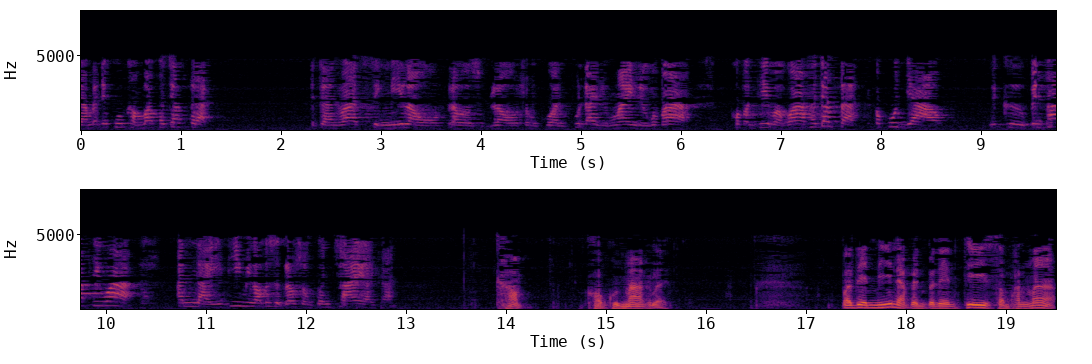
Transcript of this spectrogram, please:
ยังไม่ได้พูดคำว่าพระเจ้าตรัส อาจารย์ว่าสิ่งนี้เราเราเราสมควรพูดได้หรือไม่หรือว่าคนที่บอกว่าพระเจ้าตรัสก็พูดยาวนี่คือเป็นภาพที่ว่าอันไหนที่มีความรู้สึกเราสมควรใช้อาจารย์ครับขอบคุณมากเลย ประเด็นนี้เนี่ยเป็นประเด็นที่สำคัญมาก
